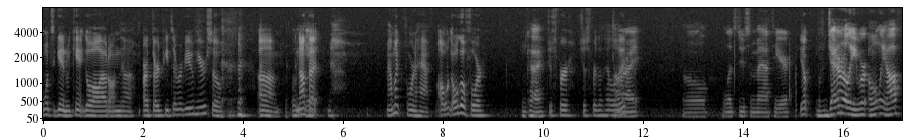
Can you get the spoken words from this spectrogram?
once again, we can't go all out on uh, our third pizza review here. So, um, not can't. that. Man, I'm like four and a half. I'll, I'll go four Okay. just for just for the hell of All it. right. Well, let's do some math here. Yep. Generally, we're only off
